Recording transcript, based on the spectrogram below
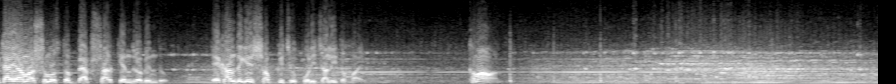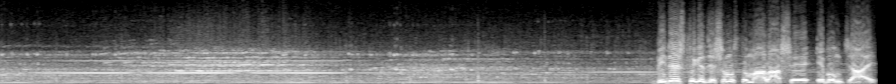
এটাই আমার সমস্ত ব্যবসার কেন্দ্রবিন্দু। এখান থেকে সবকিছু পরিচালিত হয়। কমান বিদেশ থেকে যে সমস্ত মাল আসে এবং যায়,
